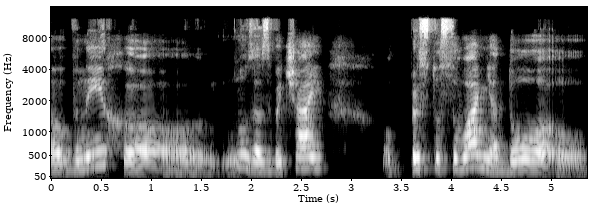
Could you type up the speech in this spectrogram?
в них е, ну, зазвичай пристосування до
